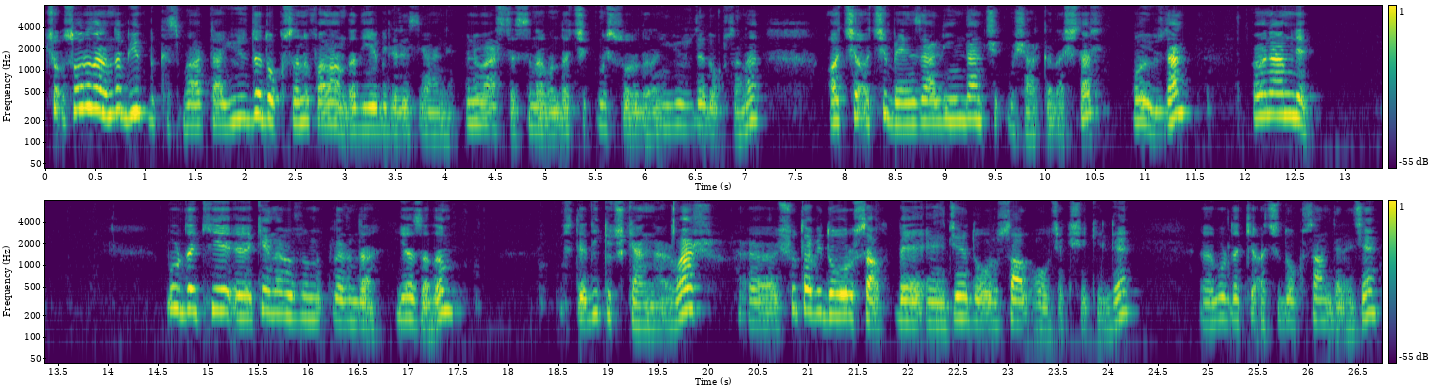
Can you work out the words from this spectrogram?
soruların da büyük bir kısmı hatta yüzde doksanı falan da diyebiliriz yani. Üniversite sınavında çıkmış soruların yüzde doksanı açı açı benzerliğinden çıkmış arkadaşlar. O yüzden önemli. Buradaki e, kenar uzunluklarını yazalım. İşte dik üçgenler var. E, şu tabi doğrusal. BEC doğrusal olacak şekilde. E, buradaki açı 90 derece.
